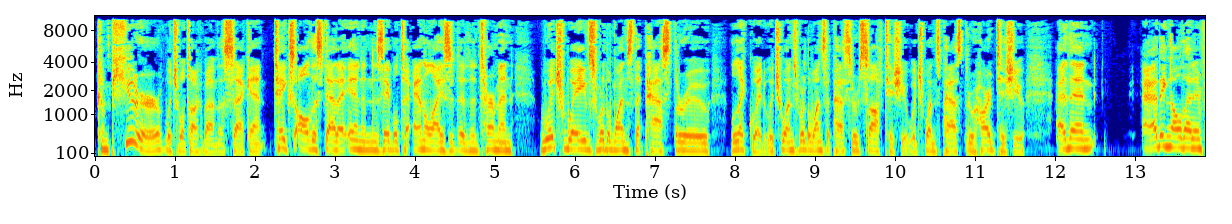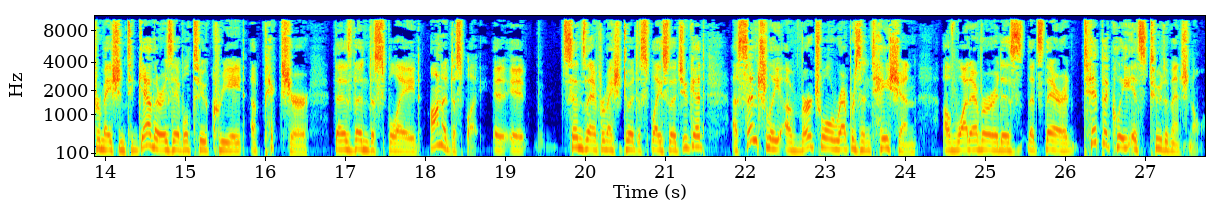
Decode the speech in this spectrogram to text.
computer, which we'll talk about in a second, takes all this data in and is able to analyze it and determine which waves were the ones that passed through liquid, which ones were the ones that passed through soft tissue, which ones passed through hard tissue, and then adding all that information together is able to create a picture that is then displayed on a display. It, it sends that information to a display so that you get essentially a virtual representation of whatever it is that's there. And typically it's two dimensional.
